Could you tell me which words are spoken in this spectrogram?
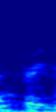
Pretty good.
